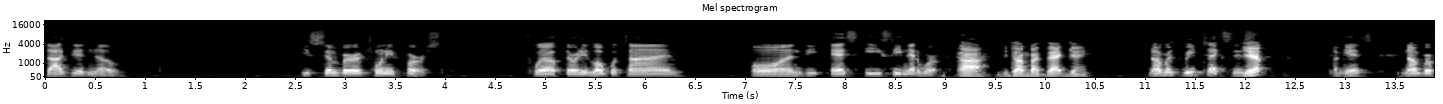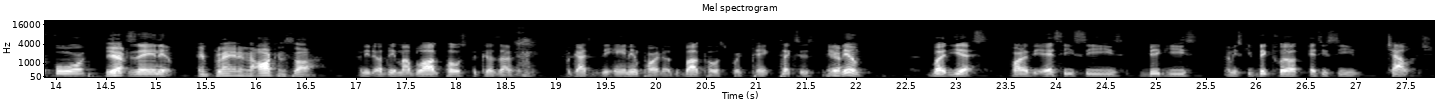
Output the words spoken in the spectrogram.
Doc didn't know. December 21st, 12:30 local time on the SEC network. ah. You talking about that game? Number 3 Texas Yep. against number 4 Yep. Texas A&M. And playing in Arkansas. I need to update my blog post because I forgot the A&M part of the blog post for te- Texas A&M. But yes, part of the SEC's Big East, I mean, excuse Big 12 SEC challenge.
